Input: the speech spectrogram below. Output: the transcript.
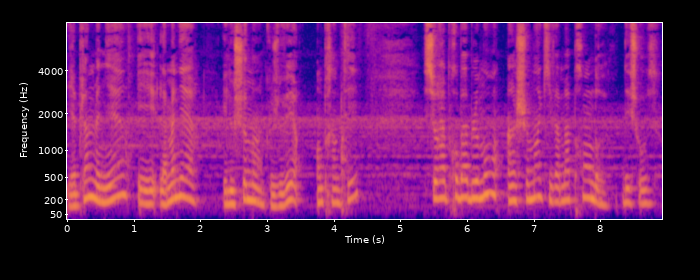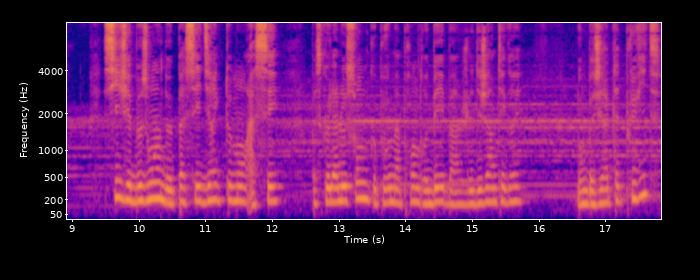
Il y a plein de manières, et la manière et le chemin que je vais emprunter sera probablement un chemin qui va m'apprendre des choses. Si j'ai besoin de passer directement à C, parce que la leçon que pouvait m'apprendre B, ben, je l'ai déjà intégrée, donc ben, j'irai peut-être plus vite.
